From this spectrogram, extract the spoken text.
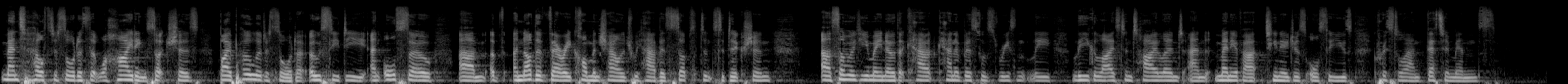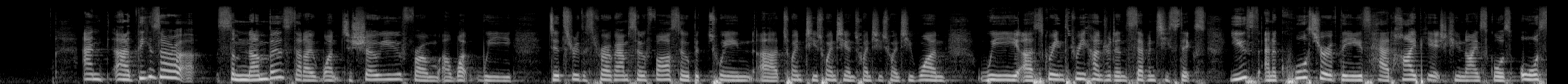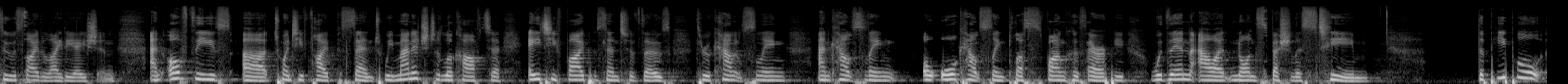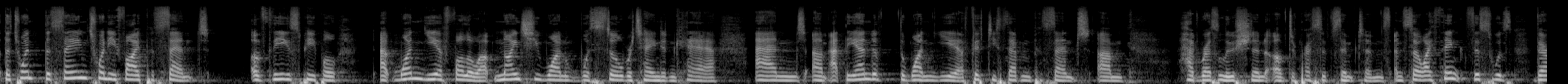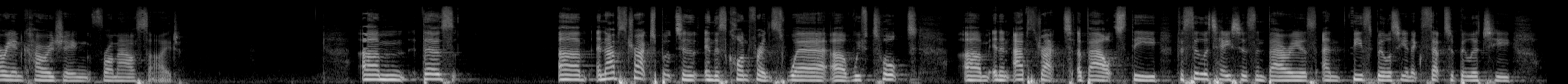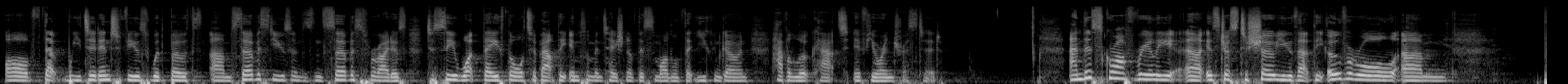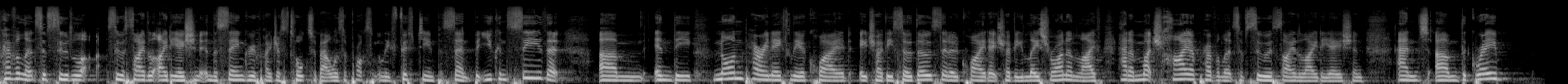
mental health disorders that were hiding, such as bipolar disorder, OCD, and also um, another very common challenge we have is substance addiction. Uh, some of you may know that ca cannabis was recently legalized in Thailand, and many of our teenagers also use crystal amphetamines. And uh, these are some numbers that I want to show you from uh, what we did through this program so far. So between uh, 2020 and 2021, we uh, screened 376 youth, and a quarter of these had high PHQ-9 scores or suicidal ideation. And of these 25%, uh, we managed to look after 85% of those through counseling and counseling or, or counseling plus pharmacotherapy within our non-specialist team the people, the, 20, the same 25% of these people at one year follow up, 91 were still retained in care. And um, at the end of the one year, 57% um, had resolution of depressive symptoms. And so I think this was very encouraging from our side. Um, there's um, an abstract booked in, in this conference where uh, we've talked um, in an abstract about the facilitators and barriers and feasibility and acceptability of that we did interviews with both um, service users and service providers to see what they thought about the implementation of this model that you can go and have a look at if you're interested. And this graph really uh, is just to show you that the overall um, prevalence of suicidal ideation in the same group I just talked about was approximately 15%. But you can see that um, in the non-perinatally acquired HIV, so those that acquired HIV later on in life, had a much higher prevalence of suicidal ideation. And um, the gray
